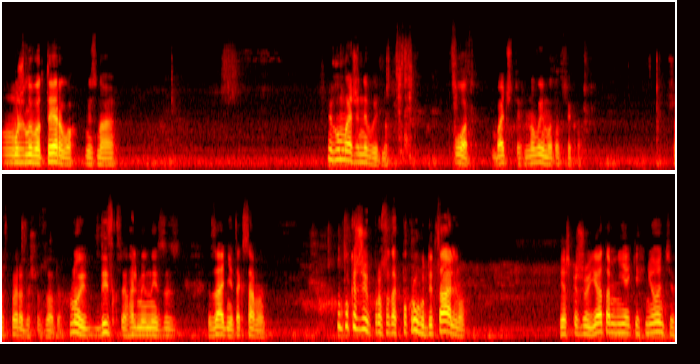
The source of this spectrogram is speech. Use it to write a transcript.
можливо, терло, не знаю. Його майже не видно. От, бачите, новий мотоцикл. Що спереду, що ззаду. Ну і диск гальмівний задній так само. Ну покажи просто так по кругу детально. Я ж кажу, я там ніяких нюансів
